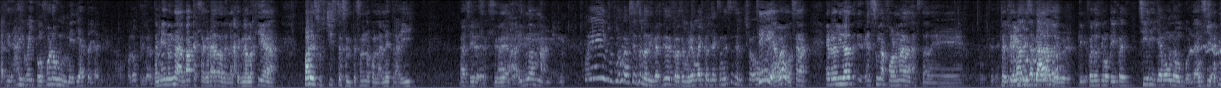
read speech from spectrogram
Así de, ay, güey, un follow inmediato. Ya dije, no, un follow primero. También una vaca sagrada de la tecnología. Pare sus chistes empezando con la letra I. Así de. Así de, ay, no mamen. Güey, pues no mames, eso es lo divertido de cuando se murió Michael Jackson. Ese es el show. Sí, a huevo, o sea, en realidad es una forma hasta de. Te tributarle, güey. Que fue el último que dijo: Siri llama una ambulancia,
